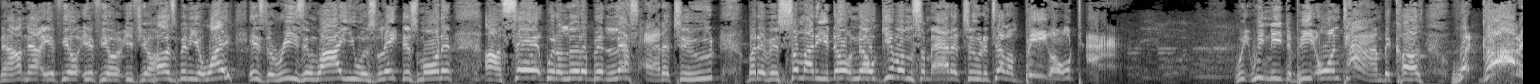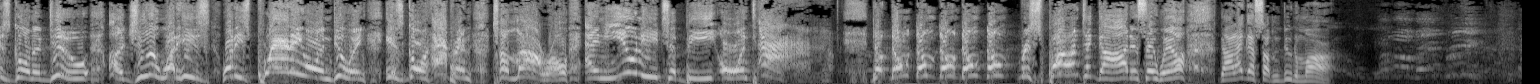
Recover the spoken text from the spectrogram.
Now, now, if your if your if your husband your wife is the reason why you was late this morning, uh, say it with a little bit less attitude. But if it's somebody you don't know, give them some attitude and tell them be on time. We, we need to be on time because what God is going to do, uh, Judah, what he's, what he's planning on doing is going to happen tomorrow and you need to be on time. Don't, don't, don't, don't, don't, don't respond to God and say, well, God, I got something to do tomorrow.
